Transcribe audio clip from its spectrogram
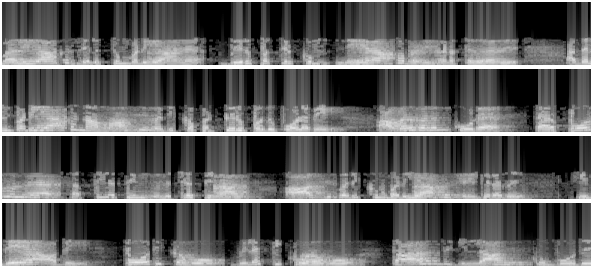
பலியாக செலுத்தும்படியான விருப்பத்திற்கும் நேராக வழிநடத்துகிறது. அதன்படியாக நாம் ஆசிர்வதிக்கப்பட்டிருப்பது போலவே அவர்களும் கூட தற்போதுள்ள சத்தியத்தின் வெளிச்சத்தினால் ஆசிர்வதிக்கும்படியாக செய்கிறது. இதே ஆவி போதிக்கவோ விலக்கி கூறவோ தாளந்து இல்லாதிருக்கும் போது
